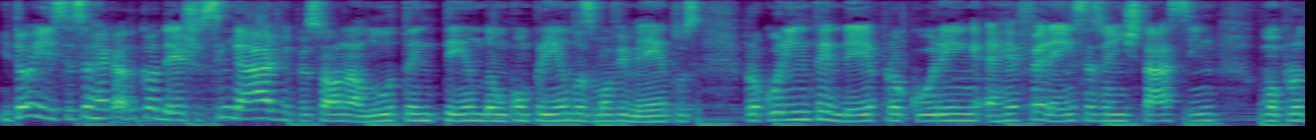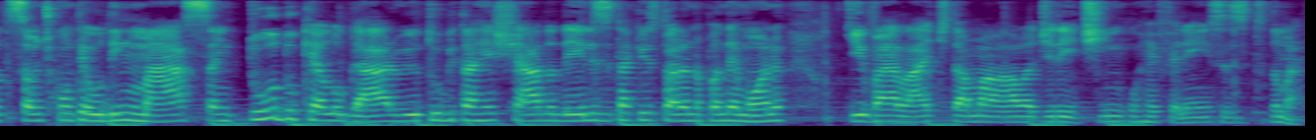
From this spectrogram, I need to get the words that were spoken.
Então é isso, esse é o recado que eu deixo. Se engajem, pessoal, na luta, entendam, compreendam os movimentos, procurem entender, procurem é, referências. A gente tá assim, com uma produção de conteúdo em massa, em tudo que é lugar. O YouTube tá recheado deles e tá aqui a História no Pandemônio, que vai lá e te dá uma aula direitinho com referências e tudo mais.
